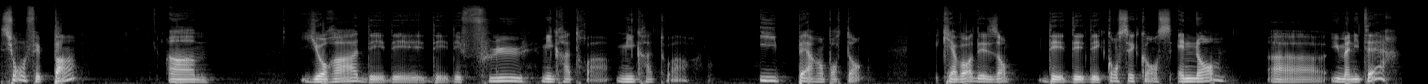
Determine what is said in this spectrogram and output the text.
Si on le fait pas, euh, il y aura des, des, des, des, flux migratoires, migratoires hyper importants qui avoir des, des, des, conséquences énormes euh, humanitaires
